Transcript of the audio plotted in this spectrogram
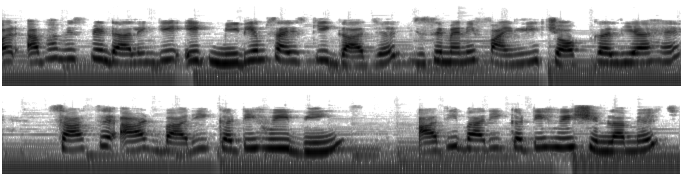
और अब हम इसमें डालेंगे एक मीडियम साइज़ की गाजर, जिसे मैंने फाइनली चॉप कर लिया है। सात से आठ बारीक कटी हुई बीन्स आधी बारीक कटी हुई शिमला मिर्च,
